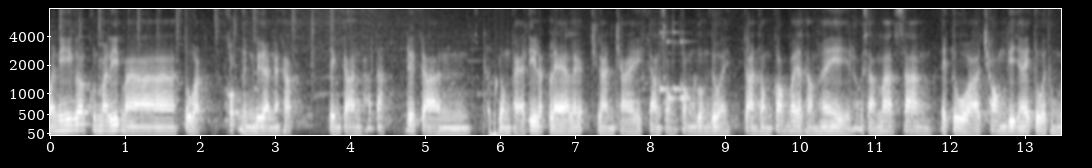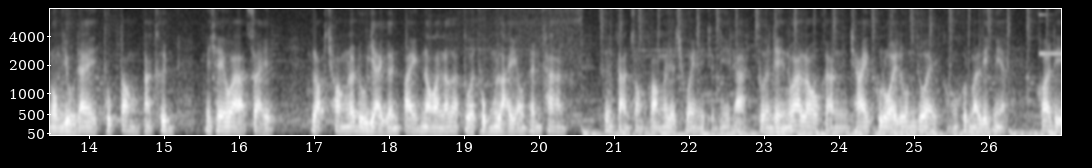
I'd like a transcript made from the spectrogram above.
วันนี้ก็คุณมารีมาตรวจครบ 1 เดือนนะครับ เป็นการผ่าตัดด้วยการลงแผลที่รักแร้และการใช้การส่องกล้องร่วมด้วย การส่องกล้องก็จะทำให้เราสามารถสร้างไอตัวช่องที่จะให้ตัวถุงนมอยู่ได้ถูกต้องมากขึ้น ไม่ใช่ว่าใส่เลาะช่องแล้วดูใหญ่เกินไปนอนแล้วก็ตัวถุงไหลออกด้านข้าง ซึ่งการส่องกล้องก็จะช่วยในจุดนี้ได้ ส่วนจะเห็นว่าเราการใช้กลวยร่วมด้วยของคุณมาริเนี่ยข้อดี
